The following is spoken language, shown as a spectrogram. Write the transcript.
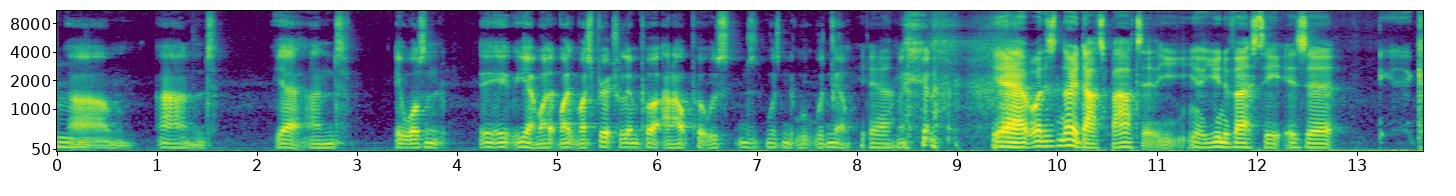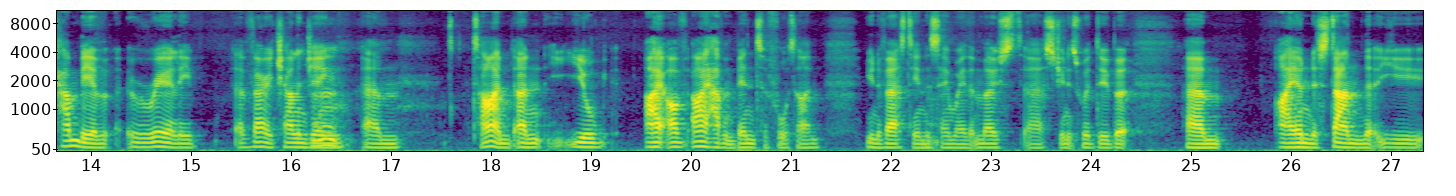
Mm. Um, and yeah, and it wasn't. i yeah, my, my, my spiritual input and output was was was nil. Yeah. You know? Yeah, well, there's no doubt about it. You, you know, university is a can be a, a really a very challenging Mm. um, time, and you'll. I I've, I haven't been to full time university in the same way that most uh, students would do, but um, I understand that you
